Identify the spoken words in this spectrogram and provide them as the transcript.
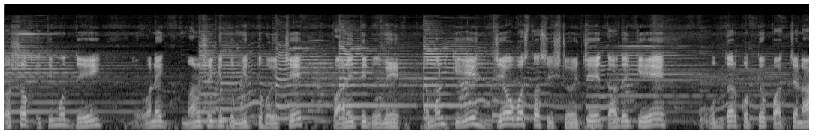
দর্শক, ইতিমধ্যেই অনেক মানুষের কিন্তু মৃত্যু হয়েছে পানিতে ডুবে। এমনকি যে অবস্থা সৃষ্টি হয়েছে, তাদেরকে উদ্ধার করতেও পারছে না।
